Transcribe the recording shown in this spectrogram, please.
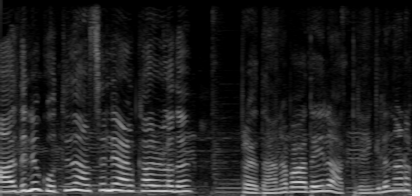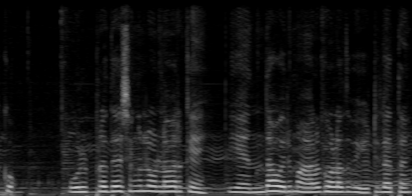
അതിലും കുത്തി നിറച്ചല്ലേ ആൾക്കാരുള്ളത്? പ്രധാന പാതയിൽ അത്രയെങ്കിലും നടക്കും. ഉൾപ്രദേശങ്ങളിലുള്ളവർക്കേ എന്താ ഒരു മാർഗമുള്ളത് വീട്ടിലെത്താൻ?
